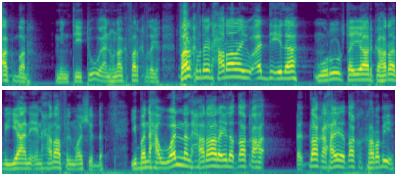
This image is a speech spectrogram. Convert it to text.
أكبر من تي 2 يعني هناك فرق في درجة. فرق في درجة الحرارة يؤدي إلى مرور تيار كهربي يعني انحراف في المؤشر ده. يبقى نحولنا الحرارة إلى طاقة الطاقة الحرارية طاقة كهربية.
